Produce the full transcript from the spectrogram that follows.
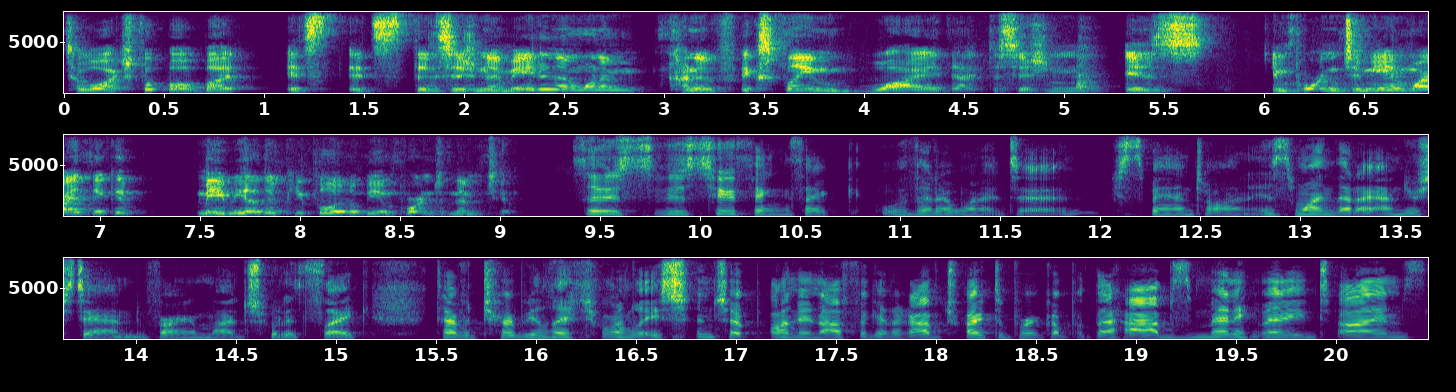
to watch football, but it's it's the decision I made, and I want to kind of explain why that decision is important to me and why I think it maybe other people it'll be important to them too. So there's there's two things like that I wanted to expand on. Is one that I understand very much what it's like to have a turbulent relationship on and off again. Like I've tried to break up with the Habs many many times.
